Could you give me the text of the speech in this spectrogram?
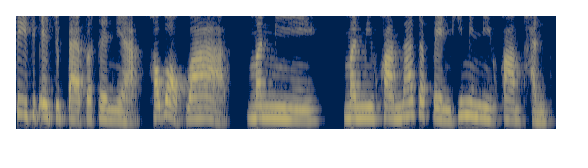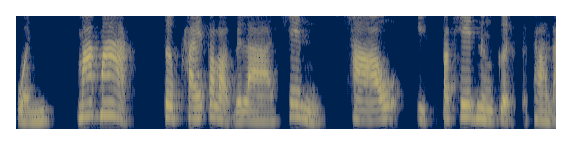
สี่สิบเอ็ดจุดแปดเปอร์เซ็นเนี่ยเขาบอกว่ามันมีมันมีความน่าจะเป็นที่มันมีความผันผวนมากๆเซอร์ไพรส์ตลอดเวลา เช่น เช้าอีกประเทศหนึ่งเกิดสถาน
